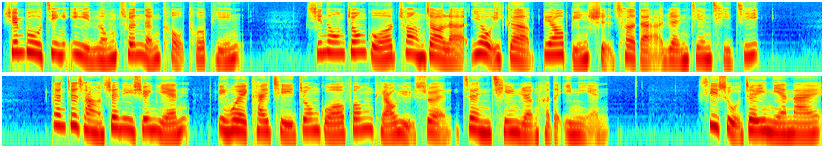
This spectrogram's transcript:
宣布近亿农村人口脱贫，形容中国创造了又一个彪炳史册的人间奇迹，但这场胜利宣言并未开启中国风调雨顺、政清人和的一年。细数这一年来，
